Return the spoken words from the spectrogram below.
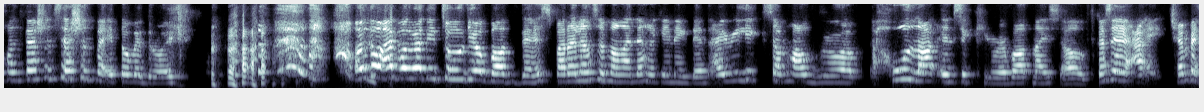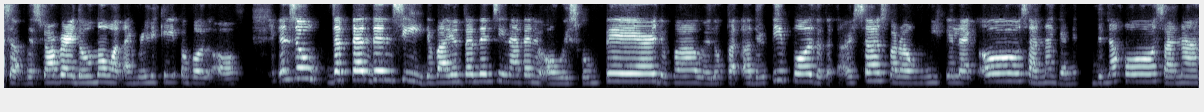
confession session ba ito with Roy? Although I've already told you about this, para lang sa mga nakikinig din, I really somehow grew up a whole lot insecure about myself. Kasi, I, syempre, self-discovery, I don't know what I'm really capable of. And so, the tendency, di ba, yung tendency natin, we always compare, di ba, we look at other people, look at ourselves, parang we feel like, oh, sana ganit din ako, sana,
